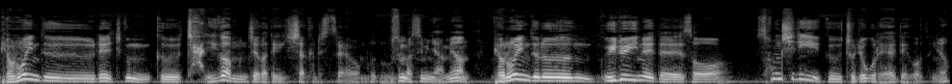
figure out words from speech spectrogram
변호인들의 지금 그 자리가 문제가 되기 시작했어요. 무- 무슨 말씀이냐면 변호인들은 의뢰인에 대해서 성실히 그 조력을 해야 되거든요.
